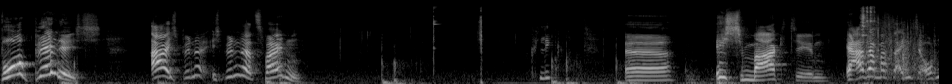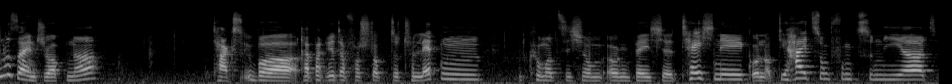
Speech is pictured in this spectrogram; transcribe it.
Wo bin ich? Ah, ich bin, ich bin in der zweiten. Klick. Äh, ich mag den. Ja, der macht eigentlich auch nur seinen Job, ne? Tagsüber repariert er verstopfte Toiletten, kümmert sich um irgendwelche Technik und ob die Heizung funktioniert.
